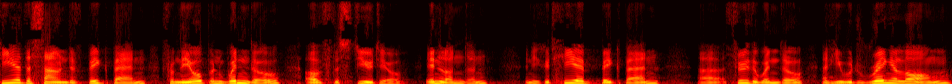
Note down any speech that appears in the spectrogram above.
hear the sound of Big Ben from the open window of the studio in London, and you could hear Big Ben uh, through the window, and he would ring along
